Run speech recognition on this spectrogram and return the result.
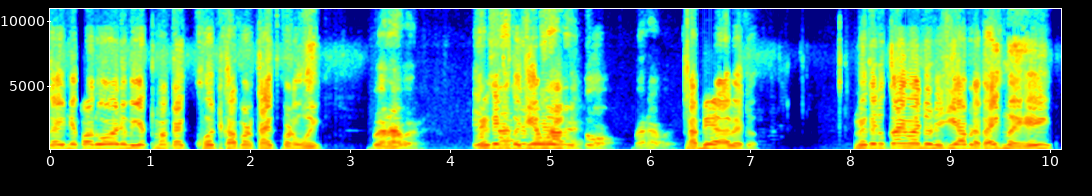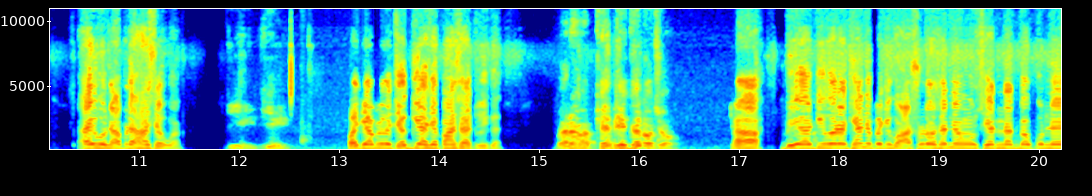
ગાયને પારું આવે ને એકમાં કંઈક ખોટ ખાપણ કંઈક પણ હોય. બરાબર. મેં કીધું કે જે હોય તો બરાબર. આ બે આવે તો. મેં કીધું કઈ વાંધો નહીં જે આપણે ભાગમાં હે આવ્યું ને આપણે હાંસવવા. જી જી. પછી આપણે જગ્યા છે પાંચ સાત વીઘા. બરાબર ખેતી કરો છો. હા બે અઢી વર્ષ થયા ને પછી વાસડો છે ને હું શેરનાથ બાપુ ને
